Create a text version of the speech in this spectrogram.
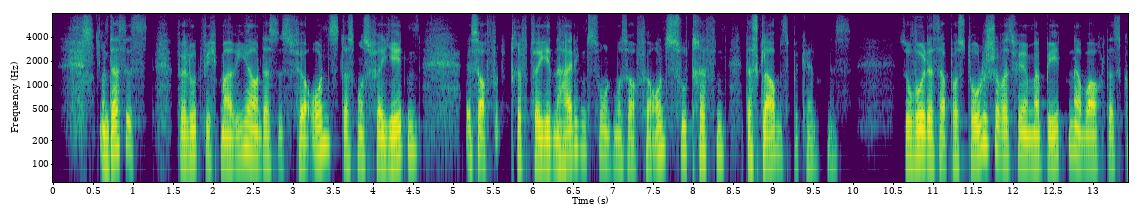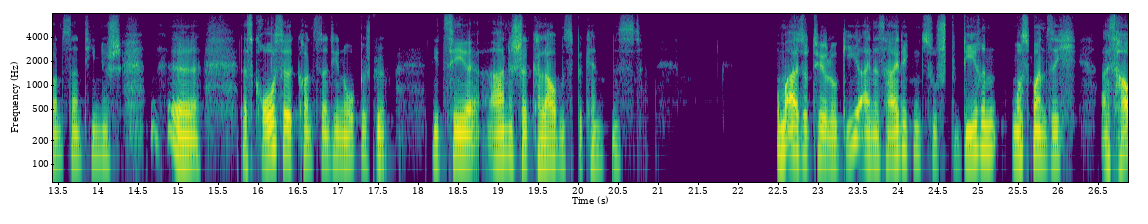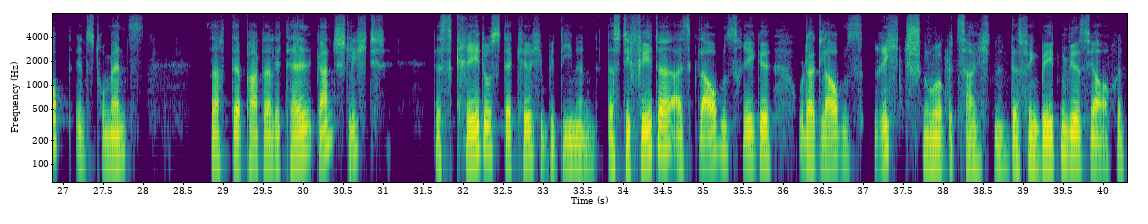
Und das ist für Ludwig Maria und das ist für uns, das muss für jeden, es auch trifft für jeden Heiligen zu und muss auch für uns zutreffen, das Glaubensbekenntnis. Sowohl das Apostolische, was wir immer beten, aber auch das Konstantinisch, äh, das große konstantinopische, nizäanische Glaubensbekenntnis. Um also Theologie eines Heiligen zu studieren, muss man sich als Hauptinstrument, sagt der Pater Lettel, ganz schlicht des Credos der Kirche bedienen, das die Väter als Glaubensregel oder Glaubensrichtschnur bezeichnen. Deswegen beten wir es ja auch in,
